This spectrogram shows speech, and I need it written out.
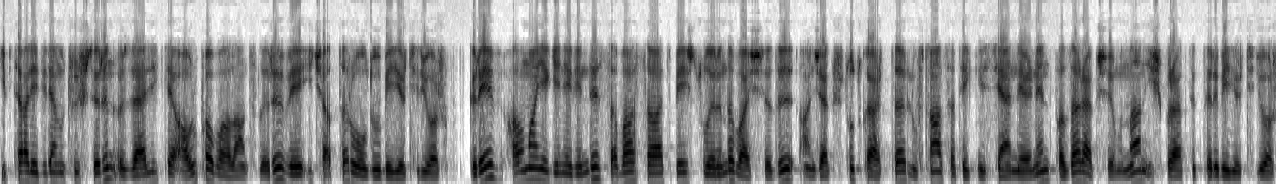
İptal edilen uçuşların özellikle Avrupa bağlantıları ve iç hatlar olduğu belirtiliyor. Grev Almanya genelinde sabah saat 5 sularında başladı ancak Stuttgart'ta Lufthansa teknisyenlerinin pazar akşamından iş bıraktıkları belirtiliyor.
